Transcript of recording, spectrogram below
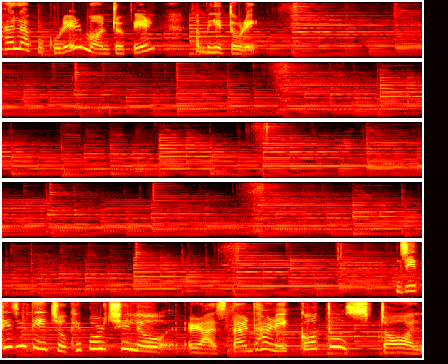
হেলা পুকুরের মণ্ডপের ভেতরে। যেতে যেতে চোখে পড়ছিল রাস্তার ধারে কত স্টল।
